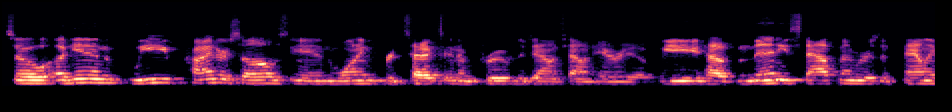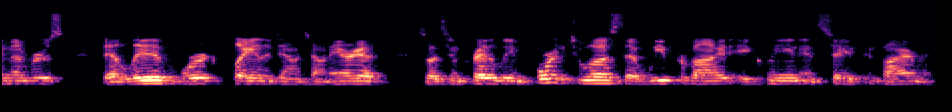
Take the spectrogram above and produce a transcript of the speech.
So again, we pride ourselves in wanting to protect and improve the downtown area. We have many staff members and family members that live, work, play in the downtown area. So it's incredibly important to us that we provide a clean and safe environment.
